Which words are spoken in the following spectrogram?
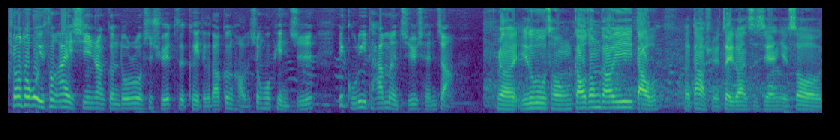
希望通过一份爱心，让更多弱势学子可以得到更好的生活品质，也鼓励他们持续成长。呃，一路从高中高一到呃大学这一段时间，也受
